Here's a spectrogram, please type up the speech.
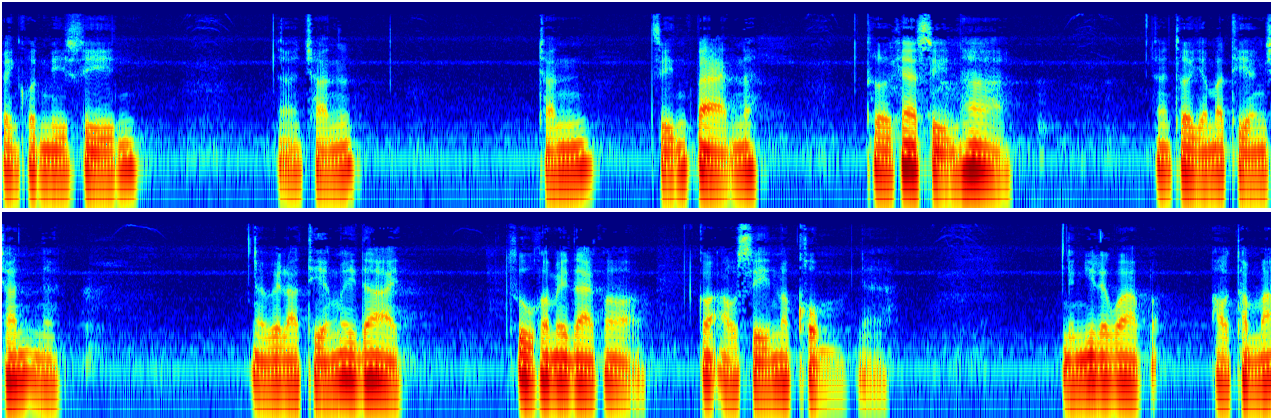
เป็นคนมีศีลนะฉัน ฉันศีลแปดนะเธอแค่ศีลห้าเธออย่ามาเถียงฉันนะเวลาเถียงไม่ได้ สู้เขาไม่ได้ก็ก็เอาศีลมาข่มนะอย่างนี้เรียกว่าเอาธรรมะ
